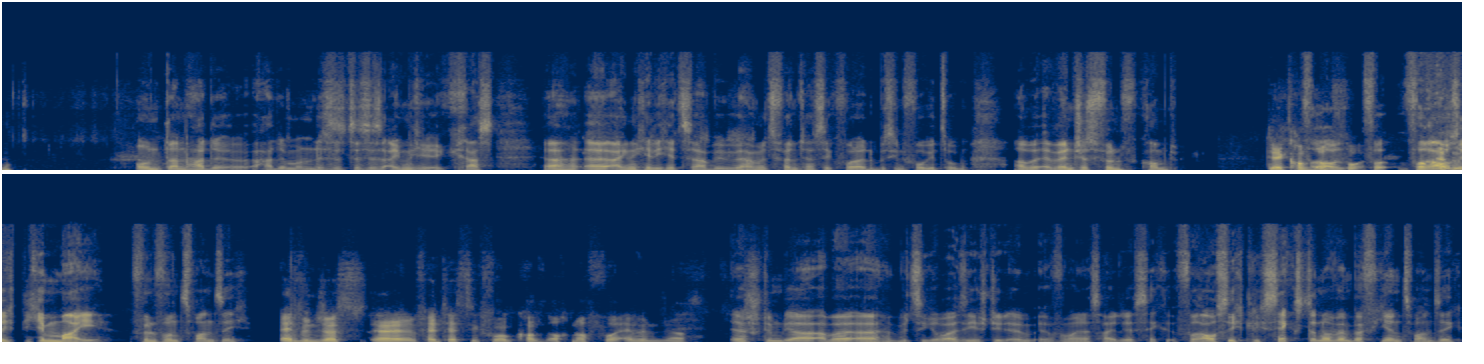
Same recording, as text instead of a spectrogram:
wird. Und dann hatte, hatte man, und das ist, das ist eigentlich äh, krass, ja, äh, eigentlich hätte ich jetzt, wir haben jetzt Fantastic Four ein bisschen vorgezogen, aber Avengers 5 kommt, Der kommt auch vorau vor. vor, voraussichtlich im Mai 25. Avengers, äh, Fantastic Four kommt auch noch vor Avengers. Ja, stimmt, ja, aber äh, witzigerweise hier steht ähm, von meiner Seite sech, voraussichtlich 6. November 24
